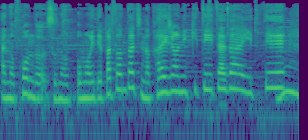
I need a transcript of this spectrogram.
あの今度その思い出バトンタッチの会場に来ていただいて、うん、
